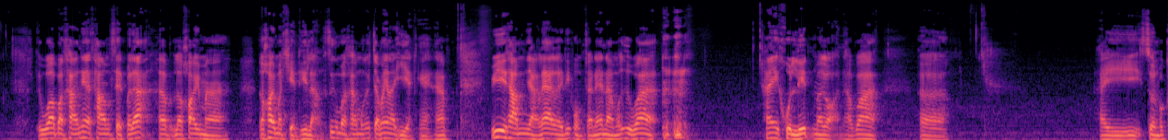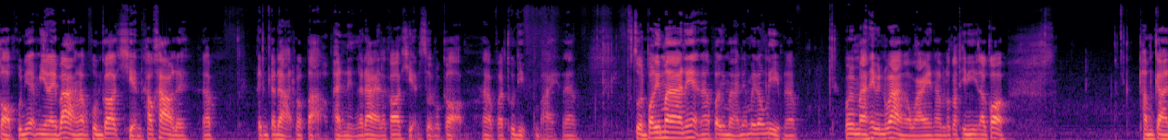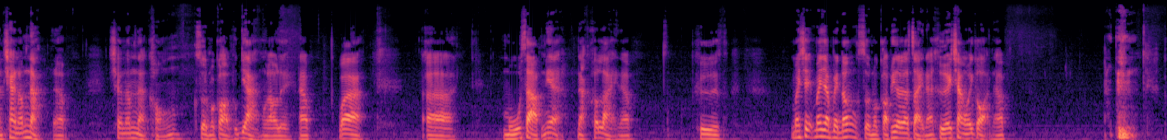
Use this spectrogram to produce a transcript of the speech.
หรือว่าบางครั้งเนี่ยทำเสร็จไปแล้วครับ แล้วค่อยมาแล้วค่อยมาเขียนทีหลัง ซึ่งบางครั้งมันก็จะไม่ละเอียดไงครับ วิธีทำอย่างแรกเลยที่ผมจะแนะนำก็คือว่า ให้คุณลิสต์มาก่อนครับว่า เออไอส่วนประกอบคุณเนี่ยมีอะไรบ้างครับ คุณก็เขียนคร่าวๆเลยครับ เป็นกระดาษเปล่าๆแผ่นหนึ่งก็ได้ แล้วก็เขียนส่วนประกอบนะครับวัตถุดิบไปนะครับ ส่วนปริมาณเนี่ยนะครับปริมาณเนี่ยไม่ต้องรีบนะครับ ปริมาณให้เป็นว่างเอาไว้นะครับ แล้วก็ทีนี้เราก็ทำการชั่งน้ำหนักนะครับ ชั่งน้ำหนักของส่วนประกอบทุกอย่างของเราเลยนะครับ ว่าหมูสับเนี่ยหนักเท่าไหร่นะครับ คือไม่ใช่ไม่จำเป็นต้องส่วนประกอบที่เราจะใส่นะ คือให้ชั่งไว้ก่อนนะครับ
